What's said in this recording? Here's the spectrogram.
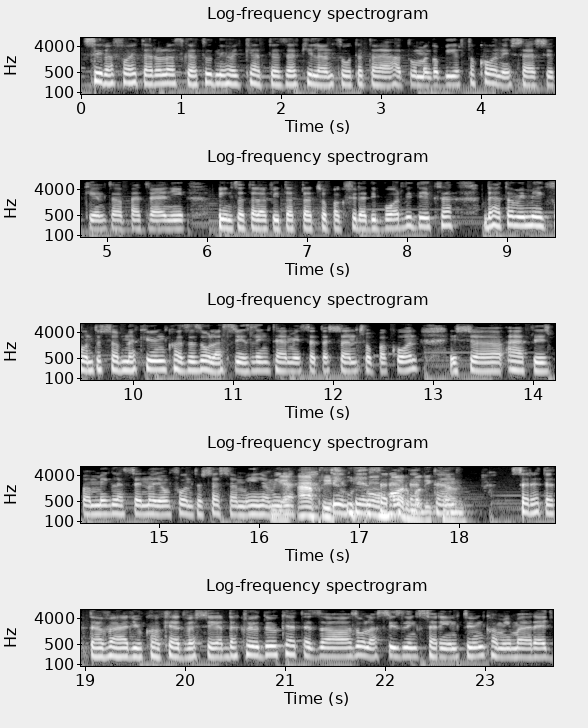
Szira fajtáról azt kell tudni, hogy 2009 óta található meg a birtokon, és elsőként a Petrányi pince telepítette a Csopakfüredi borvidékre, de hát ami még fontosabb nekünk, az az olasz Riesling természetesen Csopakon, és áprilisban még lesz egy nagyon fontos esemény, amire Igen, április 23-án Szeretettel várjuk a kedves érdeklődőket. Ez az olasz Riesling szerintünk, ami már egy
